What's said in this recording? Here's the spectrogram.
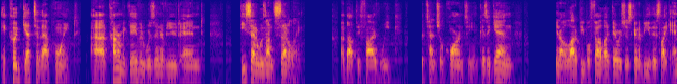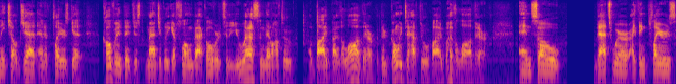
It could get to that point. Uh, Connor McDavid was interviewed, and he said it was unsettling about the five week potential quarantine because again you know, a lot of people felt like there was just going to be this like NHL jet, and if players get COVID, they just magically get flown back over to the U.S. and they don't have to abide by the law there. But they're going to have to abide by the law there, and so that's where I think players,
